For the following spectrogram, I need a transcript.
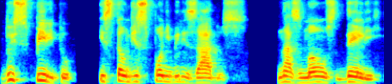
do Espírito estão disponibilizados nas mãos dele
